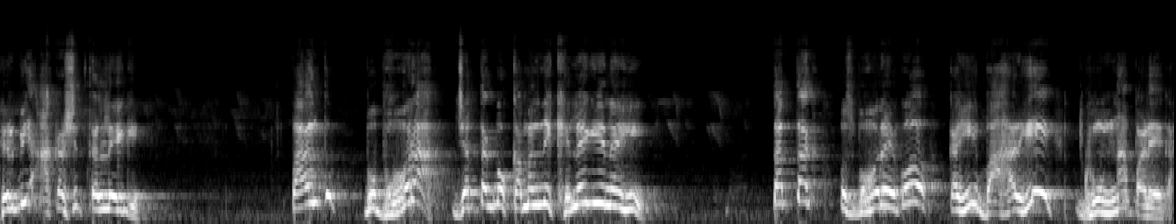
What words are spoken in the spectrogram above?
फिर भी आकर्षित कर लेगी। परंतु वो भोरा जब तक वो कमलनी खिलेगी नहीं, तब तक उस भोरे को कहीं बाहर ही घूमना पड़ेगा।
